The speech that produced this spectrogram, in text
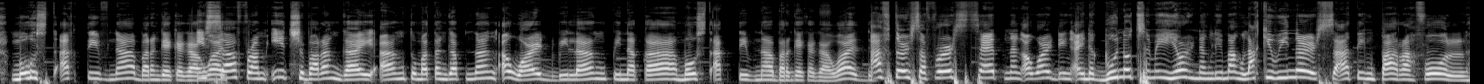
most active na barangay kagawad. Isa from each barangay ang tumatanggap ng award bilang pinaka most active na barangay kagawad. After sa first set ng awarding ay nagbunot si Mayor ng limang lucky winners sa ating paraffol.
